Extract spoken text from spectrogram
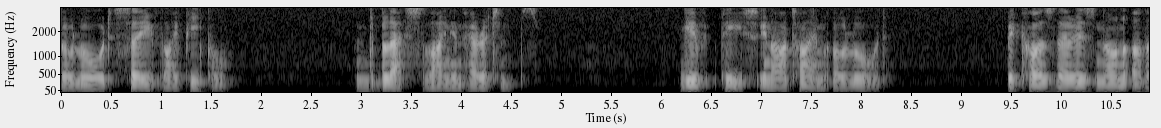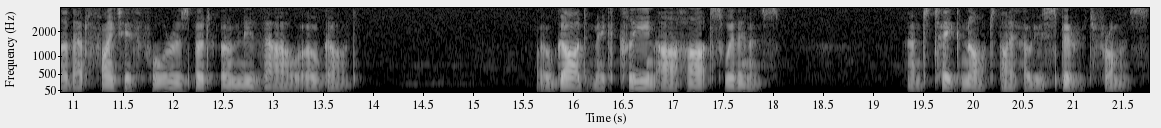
O Lord, save thy people, and bless thine inheritance. Give peace in our time, O Lord, because there is none other that fighteth for us but only thou, O God. O God, make clean our hearts within us, and take not thy Holy Spirit from us.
